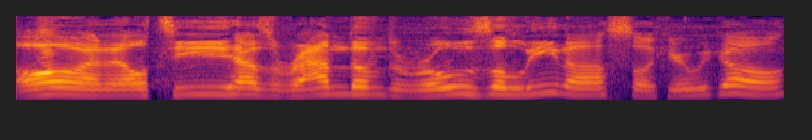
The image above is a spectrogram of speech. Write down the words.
Oh, and LT has randomed Rosalina, so here we go.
